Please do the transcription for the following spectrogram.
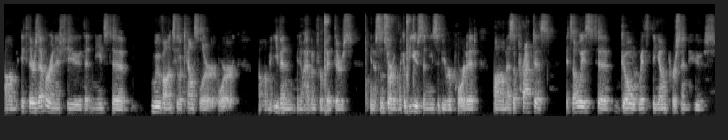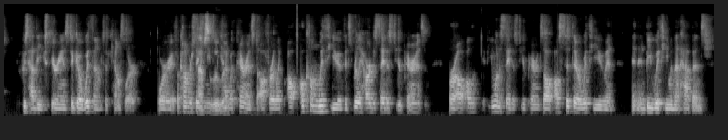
Um, if there's ever an issue that needs to move on to a counselor or um, even you know heaven forbid there's you know some sort of like abuse that needs to be reported. Um, as a practice it's always to go with the young person who's who's had the experience to go with them to the counselor. Or if a conversation Absolutely. needs to be had with parents to offer like I'll, I'll come with you if it's really hard to say this to your parents. Or I'll, I'll if you want to say this to your parents I'll, I'll sit there with you and, and and be with you when that happens.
